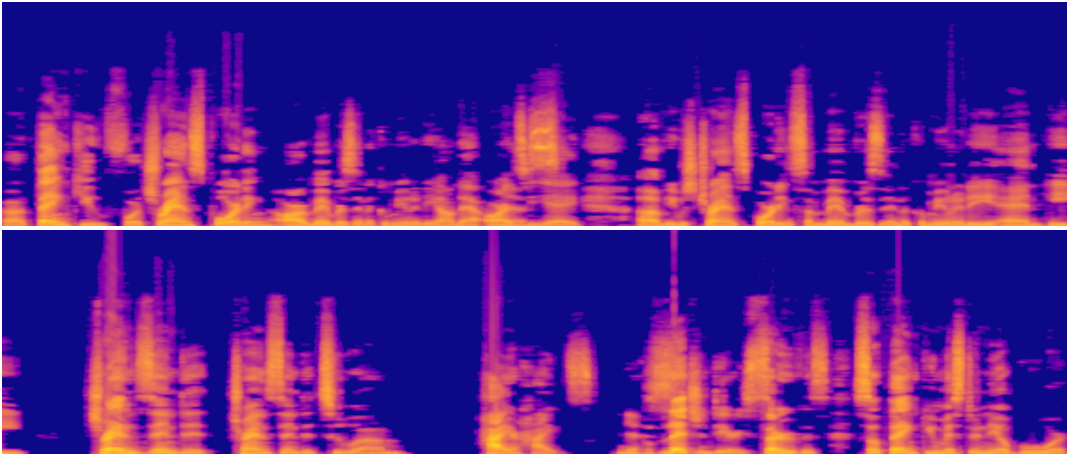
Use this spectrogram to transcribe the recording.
uh, thank you for transporting our members in the community on that Yes. RTA. Um, he was transporting some members in the community and he transcended, transcended to, um, higher heights yes. legendary service. So thank you, Mr. Neil Boer.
